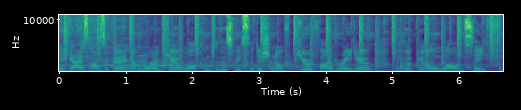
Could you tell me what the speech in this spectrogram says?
Hey guys, how's it going? I'm Nora En Pure. Welcome to this week's edition of Purified Radio. I hope you're all well and safe.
